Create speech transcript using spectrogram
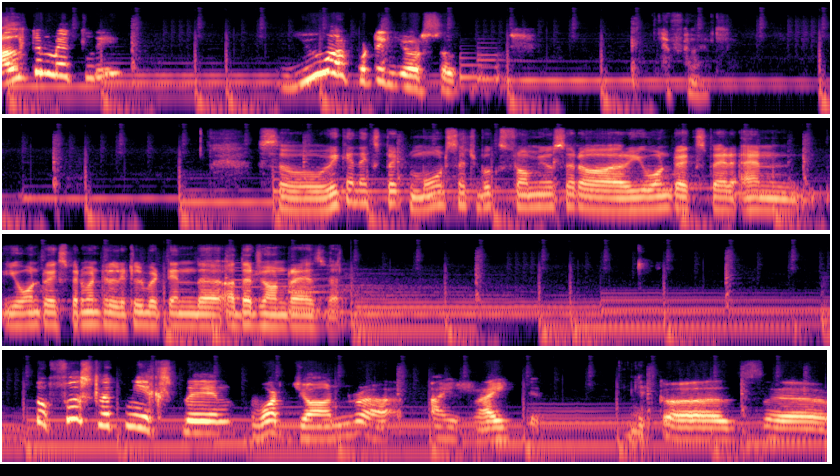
ultimately you are putting your definitely so we can expect more such books from you sir or you want to exper and you want to experiment a little bit in the other genre as well So first, let me explain what genre I write in. Because uh,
